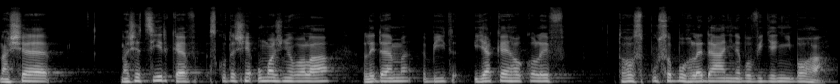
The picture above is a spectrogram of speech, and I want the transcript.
naše, naše církev skutečně umožňovala lidem být jakéhokoliv toho způsobu hledání nebo vidění Boha.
